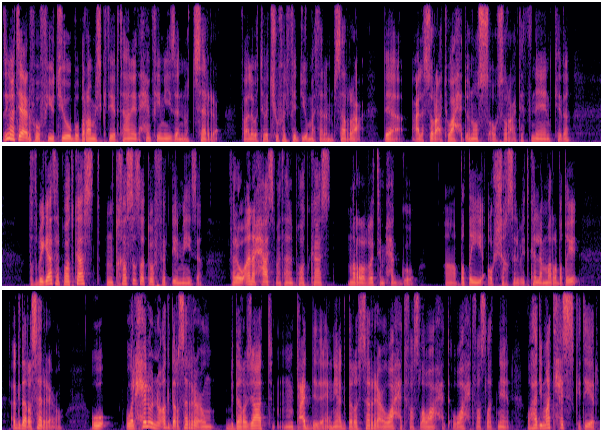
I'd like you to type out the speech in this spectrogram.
زي ما تعرفوا في يوتيوب وبرامج كثير تانية دحين في ميزة إنه تسرع. فلو تبي تشوف الفيديو مثلا مسرع ده على سرعة واحد ونص أو سرعة اثنين كذا. تطبيقات البودكاست المتخصصة توفر دي الميزة. فلو أنا حاس مثلا البودكاست مرة الرتم حقه آه، بطيء أو الشخص اللي بيتكلم مرة بطيء أقدر أسرعه. و والحلو إنه أقدر أسرعه بدرجات متعددة يعني أقدر أسرعه واحد فاصلة واحد أو واحد فاصلة اثنين. وهذه ما تحس كثير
